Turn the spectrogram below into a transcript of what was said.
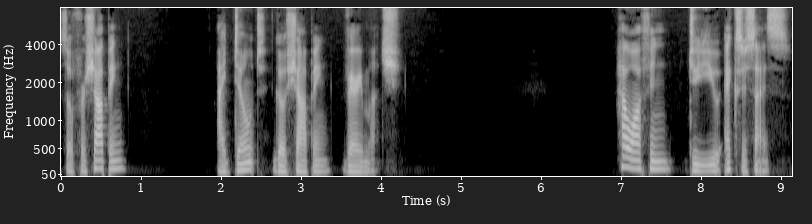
So for shopping, I don't go shopping very much. How often do you exercise?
